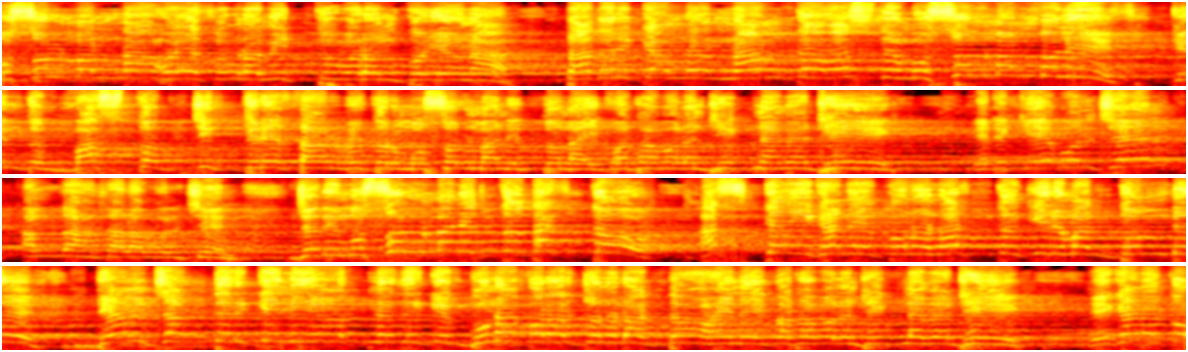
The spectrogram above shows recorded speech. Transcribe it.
মুসলমান না হয়ে তোমরা মৃত্যুবরণ করিও না। তাদেরকে আমরা নামটা আসতে মুসলমান বলি, কিন্তু বাস্তব চিত্রে তার ভেতর মুসলমানিত্ব নাই। কথা বলেন ঠিক না বে ঠিক? এটা কে বলছেন? আল্লাহ তালা বলছেন, যদি মুসলমানিত্ব থাকতো, আজকে এখানে কোনো নর্তকীর মাধ্যম দিয়ে ড্যান্সারদেরকে হয়নি কথা বলেন ঠিক না ঠিক? এখানে তো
